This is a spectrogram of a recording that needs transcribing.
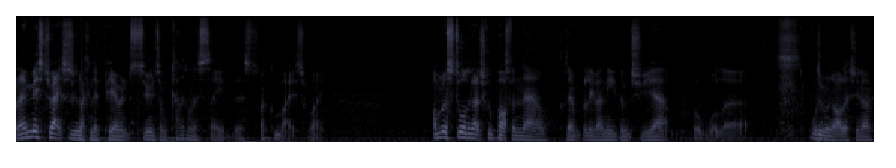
I know Mr. X is going to make an appearance soon, so I'm kind of going to save this. I'll come back this way. I'm going to store the electrical parts for now, I don't believe I need them to yet. But we'll, uh, we'll do regardless, you know.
